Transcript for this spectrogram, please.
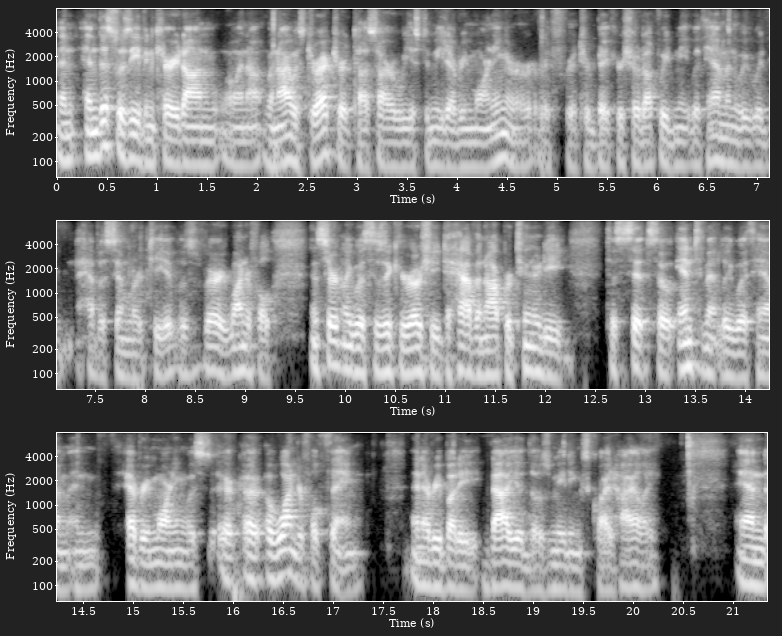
and and this was even carried on when I, when I was director at Tassajara. We used to meet every morning, or if Richard Baker showed up, we'd meet with him, and we would have a similar tea. It was very wonderful, and certainly with Suzuki Roshi to have an opportunity to sit so intimately with him, and every morning was a, a wonderful thing, and everybody valued those meetings quite highly. And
